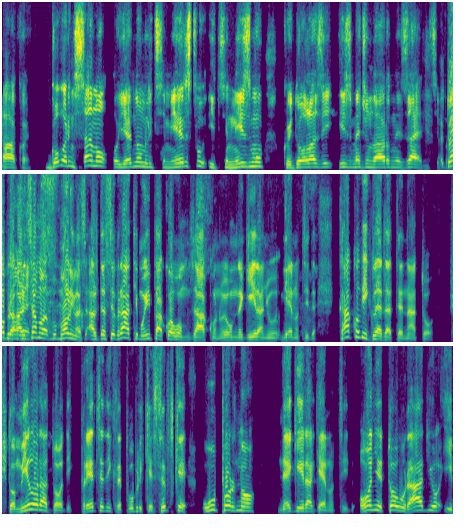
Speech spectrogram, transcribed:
Tako je govorim samo o jednom licemjerstvu i cinizmu koji dolazi iz međunarodne zajednice. Dobro, ali samo molim vas, ali da se vratimo ipak u ovom zakonu, u ovom negiranju genocida. Kako vi gledate na to što Milorad Dodik, predsjednik Republike Srpske, uporno negira genocid? On je to uradio i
